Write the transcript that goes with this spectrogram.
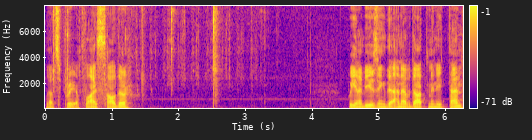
Let's pre-apply solder. We're going to be using the NF Dot Mini pen.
